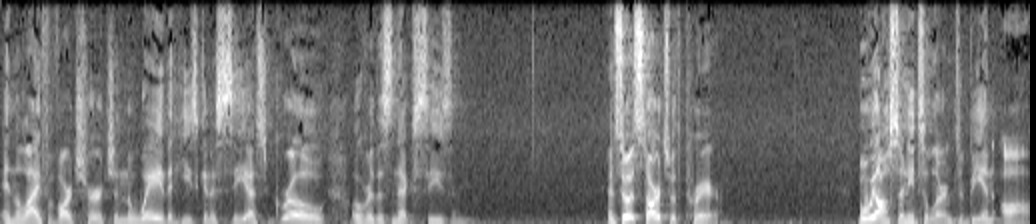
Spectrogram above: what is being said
in the life of our church and the way that He's going to see us grow over this next season. And so it starts with prayer. But we also need to learn to be in awe.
